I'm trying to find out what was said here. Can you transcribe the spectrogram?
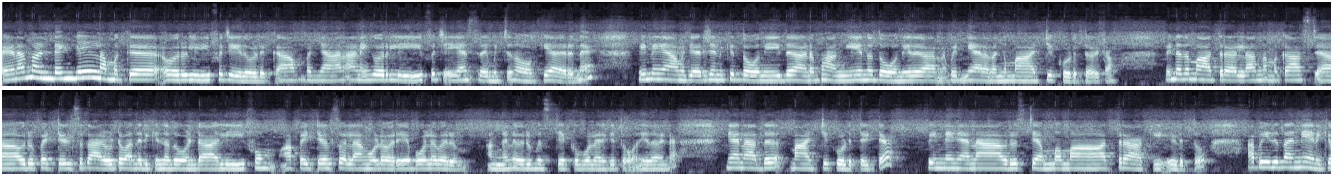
വേണമെന്നുണ്ടെങ്കിൽ നമുക്ക് ഒരു ലീഫ് ചെയ്ത് കൊടുക്കാം. അപ്പം ഞാനാണെങ്കിൽ ഒരു ലീഫ് ചെയ്യാൻ ശ്രമിച്ച് നോക്കിയായിരുന്നേ. പിന്നെ ഞാൻ വിചാരിച്ചു എനിക്ക് തോന്നി ഇതാണ് ഭംഗിയെന്ന് തോന്നിയത് കാരണം പിന്നെ ഞാനതങ്ങ് മാറ്റി കൊടുത്തു കേട്ടോ. പിന്നെ അത് മാത്രമല്ല നമുക്ക് ആ ഒരു പെറ്റൽസ് താഴോട്ട് വന്നിരിക്കുന്നത് കൊണ്ട് ആ ലീഫും ആ പെറ്റൽസും എല്ലാം കൂടെ ഒരേപോലെ വരും. അങ്ങനെ ഒരു മിസ്റ്റേക്ക് പോലെ എനിക്ക് തോന്നിയത് കൊണ്ട് ഞാനത് മാറ്റി കൊടുത്തിട്ട് പിന്നെ ഞാൻ ആ ഒരു സ്റ്റെമ്മ് മാത്രമാക്കി എടുത്തു. അപ്പോൾ ഇത് തന്നെ എനിക്ക്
